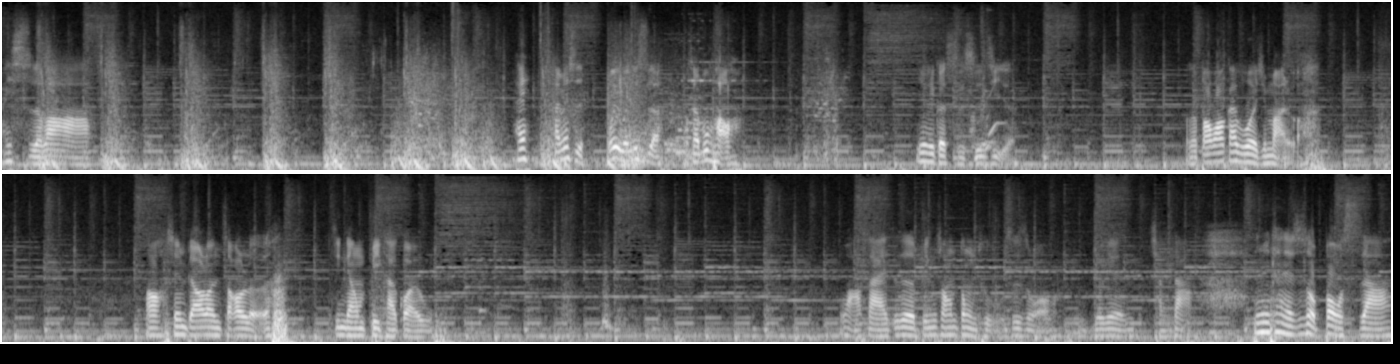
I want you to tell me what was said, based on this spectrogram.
该死了吧！嘿，还没死，我以为你死了，我才不跑。又一个死尸级了，我的包包该不会已经满了吧？好，先不要乱招惹，尽量避开怪物。哇塞，这个冰霜冻土是什么？有点强大。那边看起来是有 BOSS 啊，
